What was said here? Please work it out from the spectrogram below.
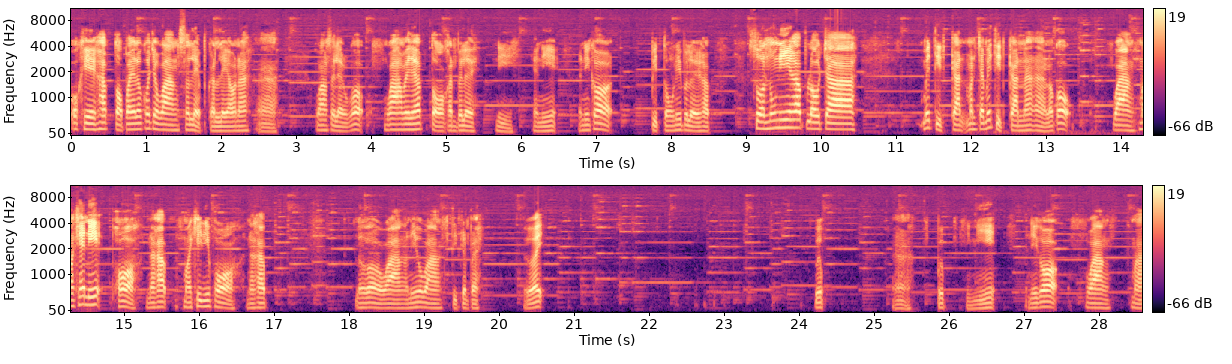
โอเคครับ ต่อไปเราก็จะวางสลับกันแล้วนะ อ่า วางสลับก็วางไปเลยครับต่อกันไปเลย นี่อันนี้ อันนี้ก็ปิดตรงนี้ไปเลยครับ ส่วนตรงนี้ครับเราจะไม่ติดกัน มันจะไม่ติดกันนะ อ่า แล้วก็วางมาแค่นี้พอนะครับ มาแค่นี้พอนะครับ แล้วก็วางอันนี้ก็วางติดกันไป เฮ้ยปึ๊บ อ่าปึ๊บ อย่างนี้ อันนี้ก็วางมา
